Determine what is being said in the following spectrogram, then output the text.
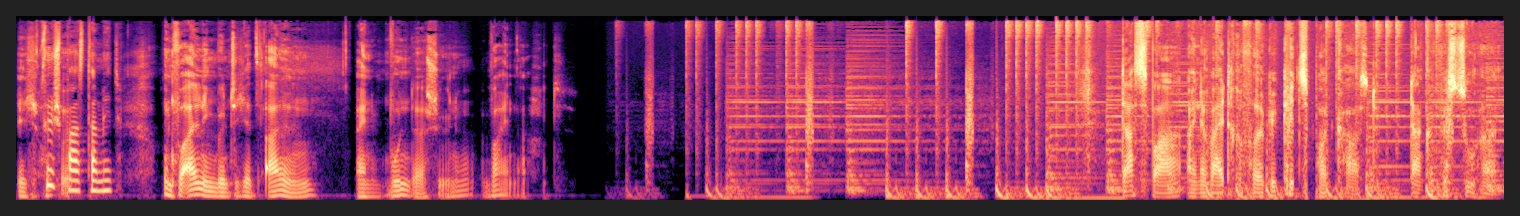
ich hoffe. Viel Spaß damit. Und vor allen Dingen wünsche ich jetzt allen eine wunderschöne Weihnacht. Das war eine weitere Folge Kids Podcast. Danke fürs Zuhören.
